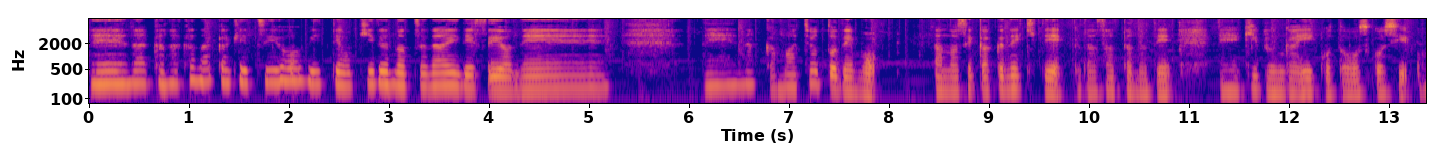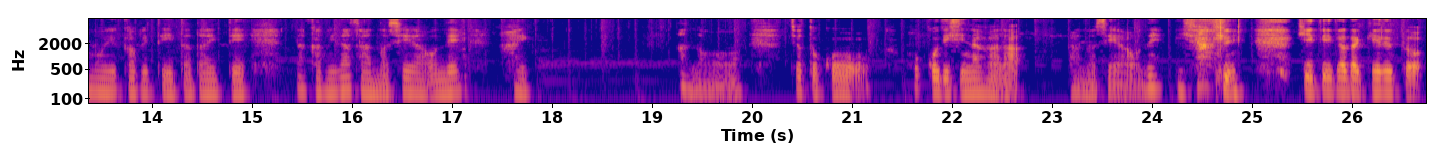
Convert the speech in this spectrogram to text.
ねえ、なかなかなか月曜日って起きるの辛いですよね。ねえ、なんかまあちょっとでもあの、せっかくね、来てくださったので、えー、気分がいいことを少し思い浮かべていただいて、なんか皆さんのシェアをね、はい、あのー、ちょっとこう、ほっこりしながら、あの、シェアをね、一緒に聞いていただけると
